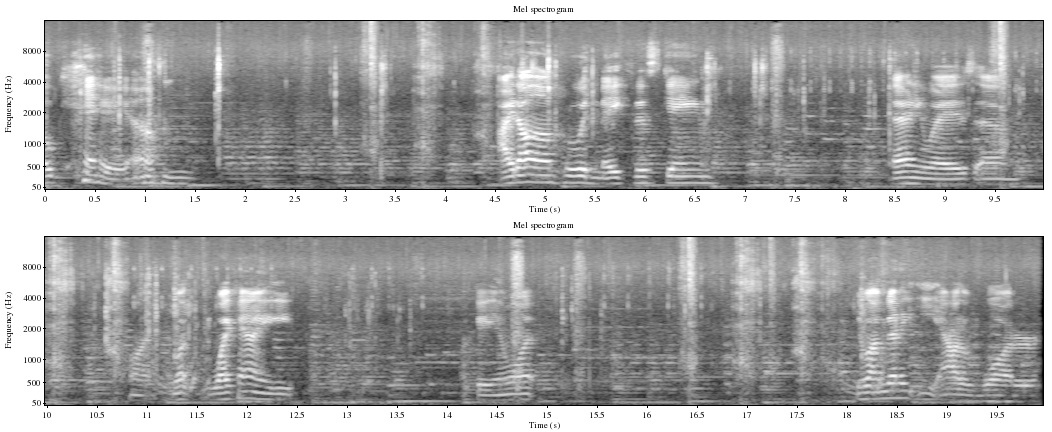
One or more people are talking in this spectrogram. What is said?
Okay, um... I don't know who would make this game. Anyways, um... On. What? Why can't I eat? Okay, you know what? You know, I'm gonna eat out of water.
